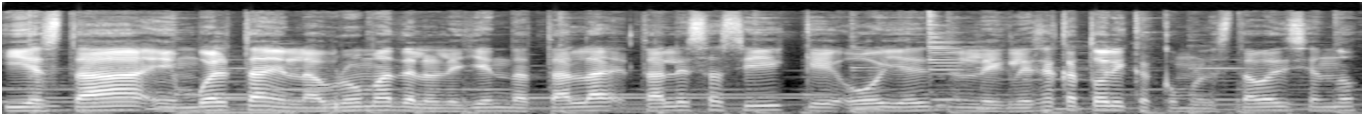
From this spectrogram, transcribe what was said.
y está envuelta en la bruma de la leyenda. Tal, es así que hoy en la Iglesia Católica, como le estaba diciendo,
